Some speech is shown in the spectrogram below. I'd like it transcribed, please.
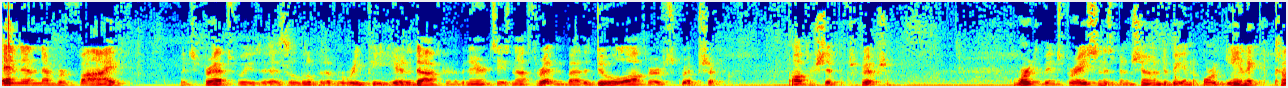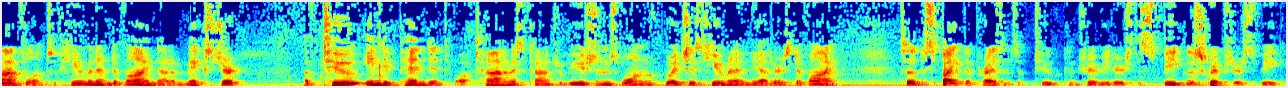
And then number five, which perhaps we, is a little bit of a repeat here, the doctrine of inerrancy is not threatened by the dual author of Scripture, authorship of Scripture. Work of inspiration has been shown to be an organic confluence of human and divine, not a mixture of two independent, autonomous contributions, one of which is human and the other is divine. So despite the presence of two contributors, the, speak, the scriptures speak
